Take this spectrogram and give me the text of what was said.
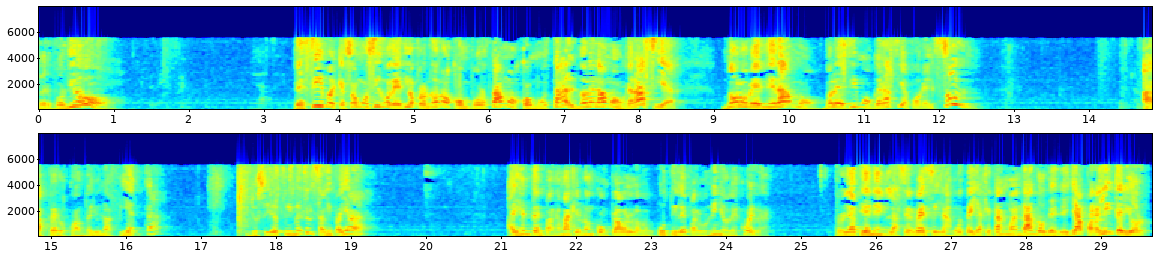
Pero por Dios. Decimos que somos hijos de Dios, pero no nos comportamos como tal, no le damos gracias, no lo veneramos, no le decimos gracias por el sol. Ah, pero cuando hay una fiesta, yo soy el primero en salir para allá. Hay gente en Panamá que no han comprado los útiles para los niños de escuela, pero ya tienen la cerveza y las botellas que están mandando desde ya para el interior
